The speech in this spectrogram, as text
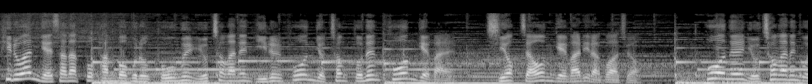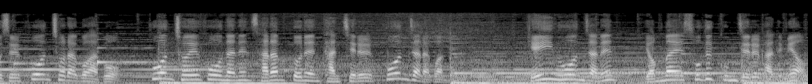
필요한 예산 확보 방법으로 도움을 요청하는 이를 후원 요청 또는 후원 개발, 지역 자원 개발이라고 하죠. 후원을 요청하는 곳을 후원처라고 하고 후원처에 후원하는 사람 또는 단체를 후원자라고 합니다. 개인 후원자는 연말 소득공제를 받으며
